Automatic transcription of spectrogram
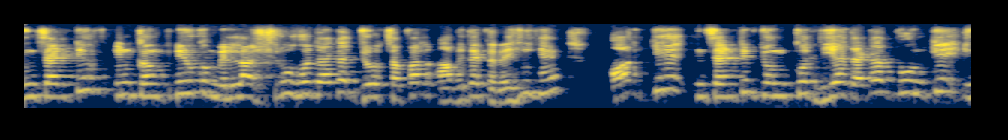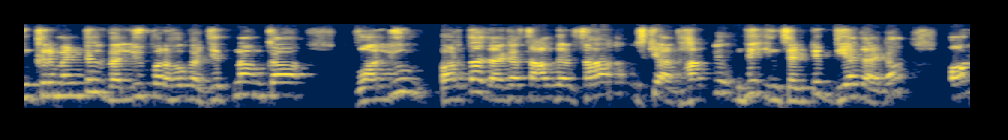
इंसेंटिव इन कंपनियों को मिलना शुरू हो जाएगा जो सफल आवेदक रही हैं और ये इंसेंटिव जो उनको दिया जाएगा वो उनके इंक्रीमेंटल वैल्यू पर होगा। जितना उनका वॉल्यूम बढ़ता जाएगा साल दर साल उसके आधार पर उन्हें इंसेंटिव दिया जाएगा। और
